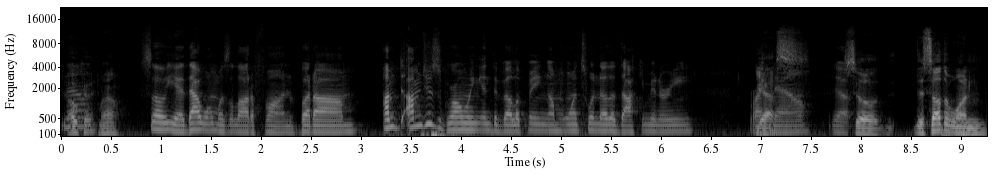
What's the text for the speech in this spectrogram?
now. Okay. Wow. So yeah, that one was a lot of fun. But um, I'm I'm just growing and developing. I'm on to another documentary right yes. now. Yeah. so this other one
